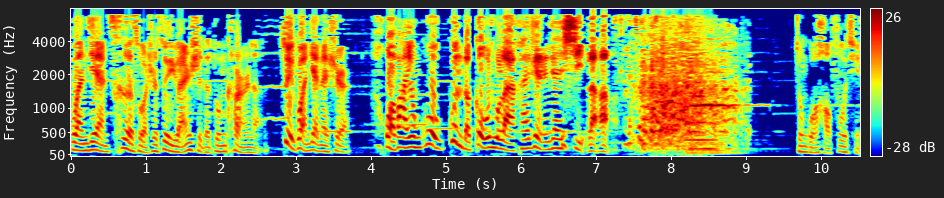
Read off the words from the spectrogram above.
关键厕所是最原始的蹲坑了。最关键的是，我爸用棍棍子勾出来，还给人家洗了。”中国好父亲，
